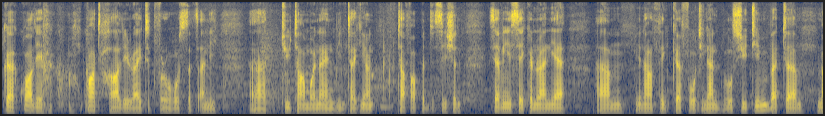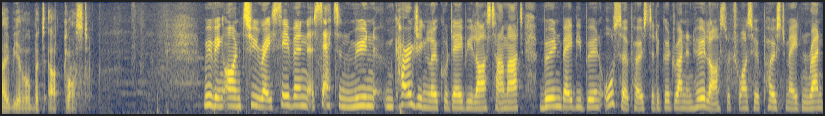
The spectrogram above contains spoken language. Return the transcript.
quite quite highly rated for a horse that's only uh, two-time winner and been taking on tough opposition. He's having his second run here. Um, you know, I think uh, 1400 will suit him, but um, maybe a little bit outclassed. Moving on to race seven, Saturn Moon, encouraging local debut last time out. Burn Baby Burn also posted a good run in her last, which was her post-maiden run,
